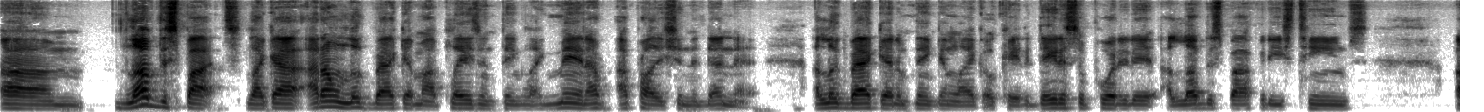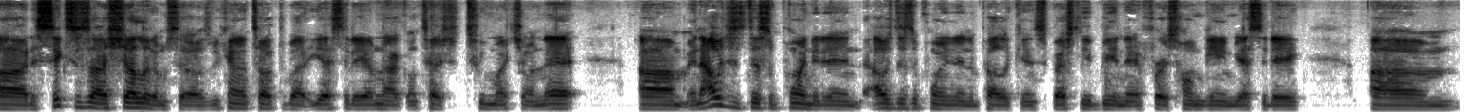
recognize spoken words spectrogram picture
Um, love the spots. Like I, I don't look back at my plays and think like, man, I, I probably shouldn't have done that. I look back at them thinking like, okay, the data supported it. I love the spot for these teams. Uh, the Sixers are shelling themselves. We kind of talked about yesterday. I'm not going to touch too much on that. Um, and I was just disappointed in I was disappointed in the Pelicans, especially being their first home game yesterday. Um,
